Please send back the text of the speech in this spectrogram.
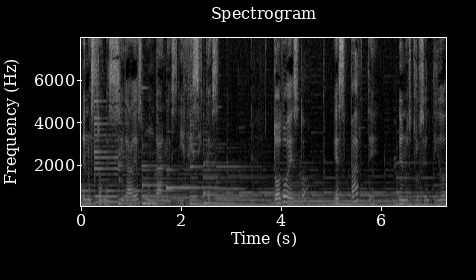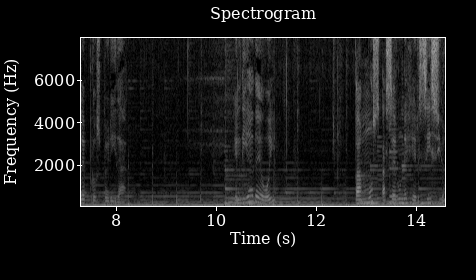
de nuestras necesidades mundanas y físicas. Todo esto es parte de nuestro sentido de prosperidad. El día de hoy vamos a hacer un ejercicio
